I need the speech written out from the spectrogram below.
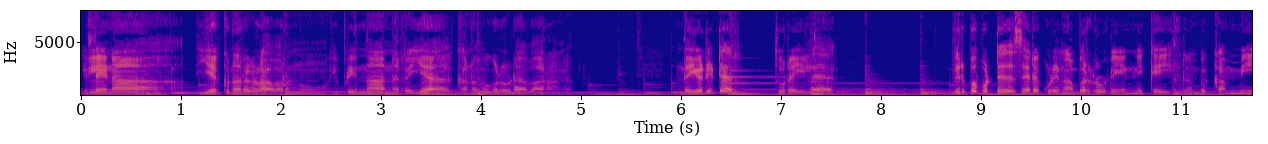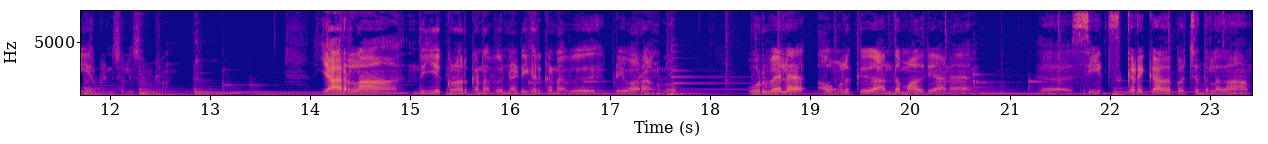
இல்லைன்னா இயக்குனர்களாக வரணும் இப்படின்னு தான் நிறைய கனவுகளோடு வராங்க. இந்த எடிட்டர் துறையில் விருப்பப்பட்டு சேரக்கூடிய நபர்களுடைய எண்ணிக்கை ரொம்ப கம்மி அப்படின்னு சொல்லி சொல்கிறாங்க யாரெல்லாம் இந்த இயக்குனர் கனவு நடிகர் கனவு இப்படி வராங்களோ ஒருவேளை அவங்களுக்கு அந்த மாதிரியான சீட்ஸ் கிடைக்காத பட்சத்தில் தான்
